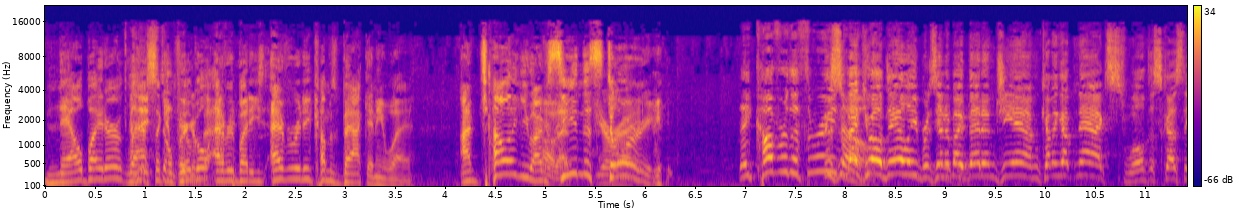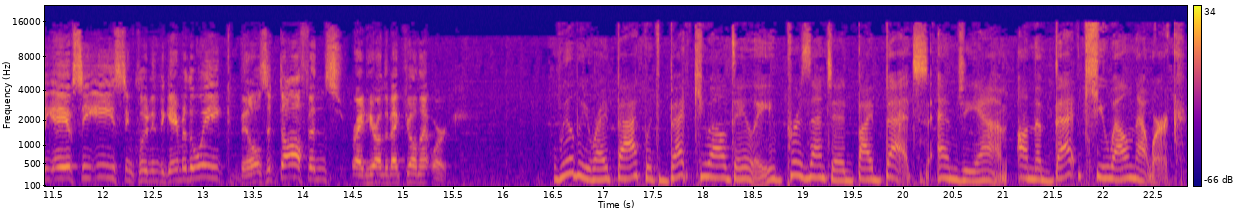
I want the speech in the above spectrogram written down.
nail biter, last second field goal. Everybody's everybody comes back anyway. I'm telling you, I've oh, seen the story. Right. They cover the three. This though. is BetQL Daily, presented by BetMGM. Coming up next, we'll discuss the AFC East, including the game of the week, Bills at Dolphins, right here on the BetQL Network. We'll be right back with BetQL Daily, presented by BetMGM on the BetQL Network.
